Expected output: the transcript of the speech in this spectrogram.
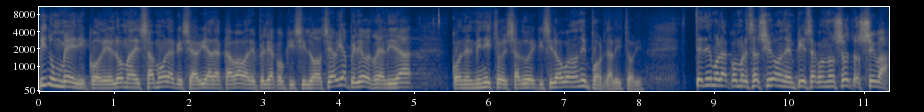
Vino un médico de Loma de Zamora que se había acababa de pelear con Kicillof. Se había peleado en realidad con el ministro de Salud de Kicillof. Bueno, no importa la historia. Tenemos la conversación, empieza con nosotros, se va.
